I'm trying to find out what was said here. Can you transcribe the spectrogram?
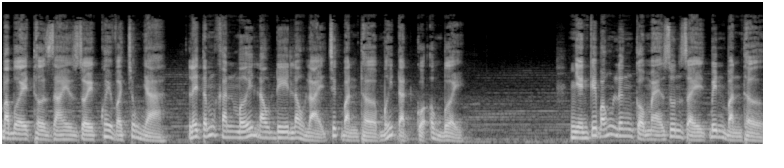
Bà Bưởi thở dài rồi quay vào trong nhà, Lấy tấm khăn mới lau đi lau lại Chiếc bàn thờ mới đặt của ông Bưởi. Nhìn cái bóng lưng của mẹ run rẩy bên bàn thờ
